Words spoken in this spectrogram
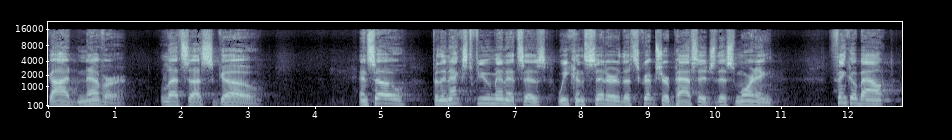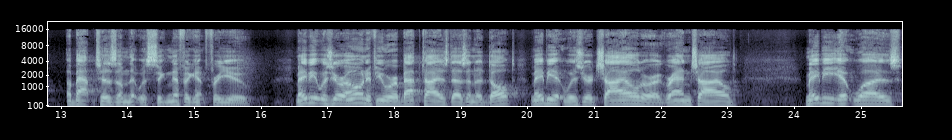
God never lets us go. And so, for the next few minutes, as we consider the scripture passage this morning, think about a baptism that was significant for you. Maybe it was your own if you were baptized as an adult. Maybe it was your child or a grandchild. Maybe it was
